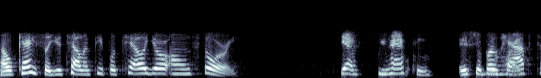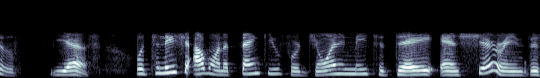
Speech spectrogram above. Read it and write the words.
Okay, so you're telling people tell your own story. Yes, you have to. It's your birthright. You have to. Yes. Well, Tanisha, I want to thank you for joining me today and sharing this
